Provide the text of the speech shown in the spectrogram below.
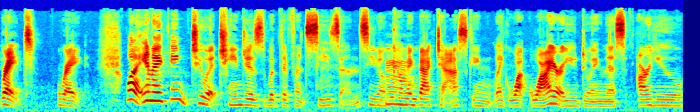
right, right. Well, and I think too, it changes with different seasons. You know, Mm. coming back to asking, like, wh- why are you doing this? Are you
